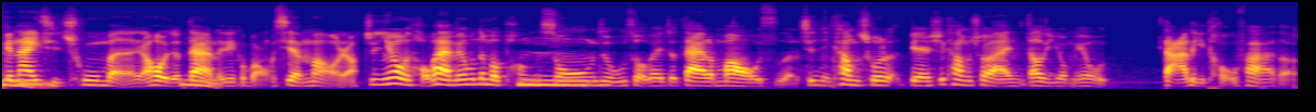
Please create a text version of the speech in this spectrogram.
跟她一起出门，然后我就戴了这个毛线帽，然后就因为我头发也没有那么蓬松，就无所谓，就戴了帽子。其实你看不出来，别人是看不出来你到底有没有打理头发的，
